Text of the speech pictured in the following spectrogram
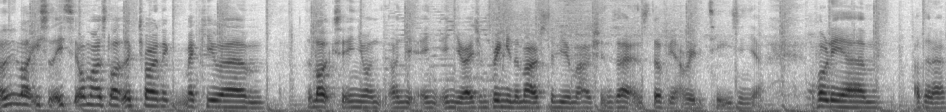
I think like it's, it's almost like they're trying to make you um, the likes in you on, on your, in, in your age and bringing the most of your emotions out and stuff. You're not really teasing you. Yeah. Probably um, I don't know.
